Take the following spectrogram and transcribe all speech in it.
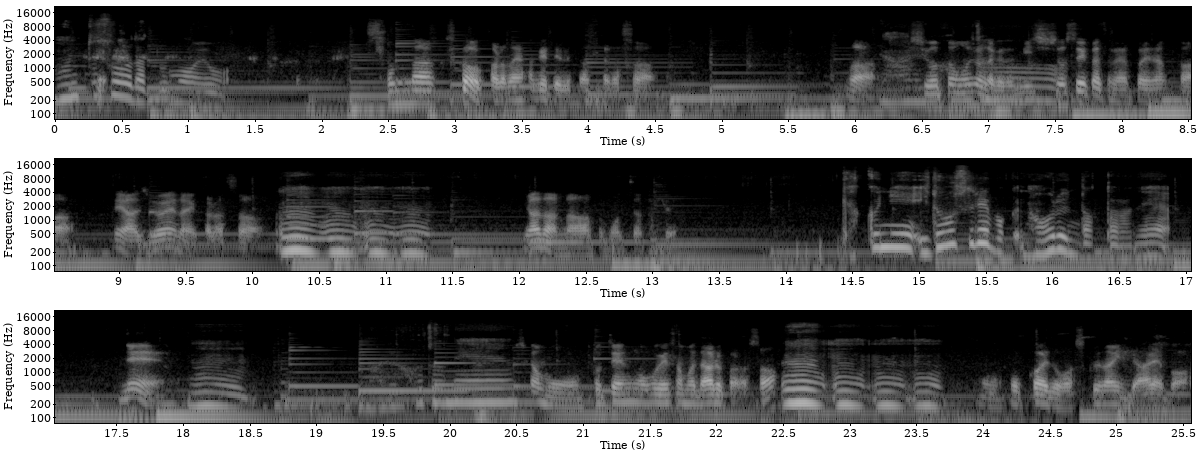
本当そうだと思うよ。そんな負荷を体にかけてるんだったらさまあ仕事ももちろんだけど日常生活もやっぱりなんかね味わえないからさうんうんうんうん。嫌だなと思っちゃって。逆に移動すれば治るんだったらね。ねうんほどね。えしかも拠点がおかげさまであるからさ。うんうんうんうん。北海道が少ないんであれば。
